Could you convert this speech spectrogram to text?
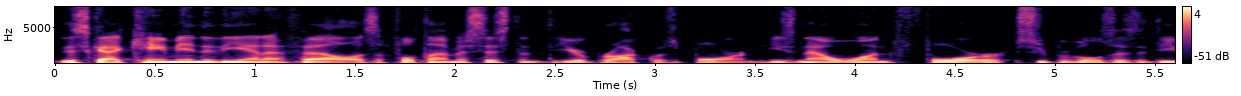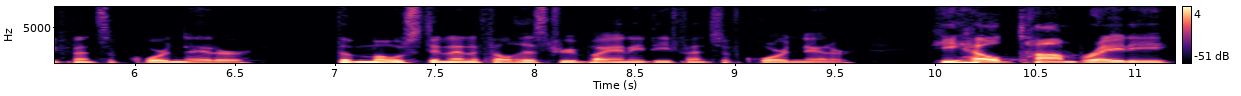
this guy came into the NFL as a full time assistant the year Brock was born. He's now won four Super Bowls as a defensive coordinator, the most in NFL history by any defensive coordinator. He held Tom Brady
